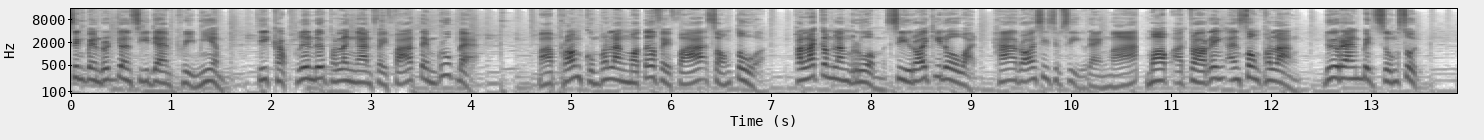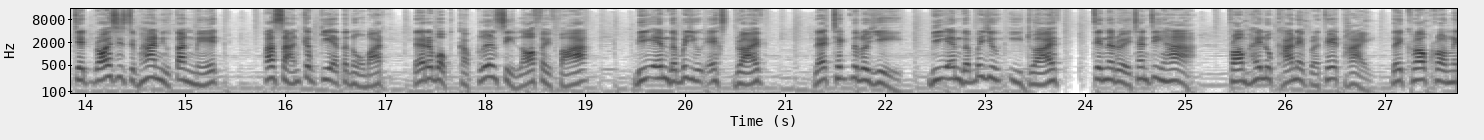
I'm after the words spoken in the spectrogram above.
ซึ่งเป็นรถยนต์ซีแดนพรีเมียม ที่ขับเคลื่อนด้วยพลังงานไฟฟ้าเต็มรูปแบบ มาพร้อมขุมพลังมอเตอร์ไฟฟ้า 2 ตัว ละกำลังรวม 400 กิโลวัตต์ 544 แรงม้า มอบอัตราเร่งอันทรงพลัง ด้วยแรงบิดสูงสุด 745 นิวตันเมตร ผสานกับเกียร์อัตโนมัติ และระบบขับเคลื่อน 4 ล้อไฟฟ้า BMW X Drive และเทคโนโลยี BMW eDrive เจเนอเรชันที่ 5 พร้อมให้ลูกค้าในประเทศไทย ได้ครอบครองใน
